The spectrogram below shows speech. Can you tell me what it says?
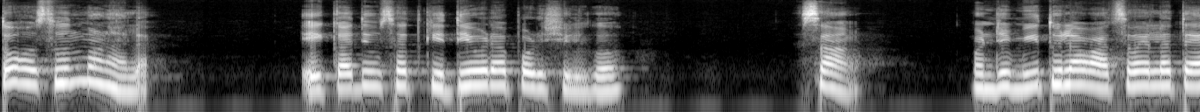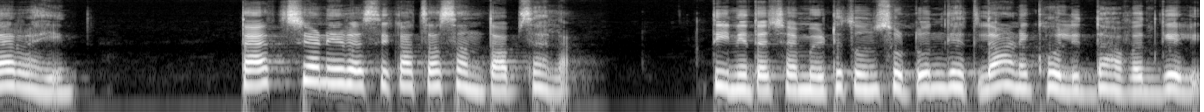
तो हसून म्हणाला एका दिवसात किती वेळा पडशील ग? सांग म्हणजे मी तुला वाचवायला तयार राहीन. त्याच क्षणी रसिकाचा संताप झाला. तिने त्याच्या मिठीतून सुटून घेतलं आणि खोलीत धावत गेली.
